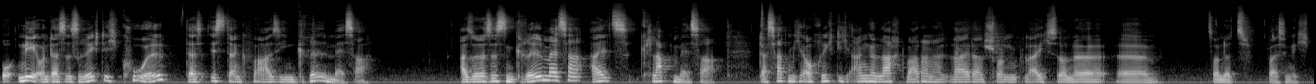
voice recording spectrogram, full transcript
Oh, nee, und das ist richtig cool. Das ist dann quasi ein Grillmesser. Also das ist ein Grillmesser als Klappmesser. Das hat mich auch richtig angelacht, war dann halt leider schon gleich so eine, äh, so eine, weiß ich nicht,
